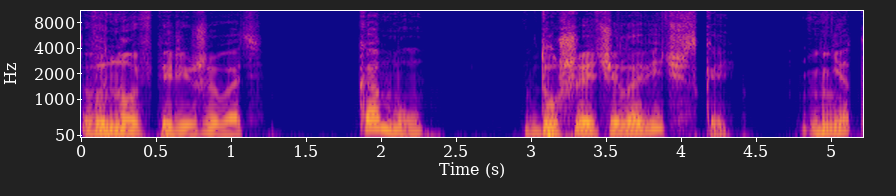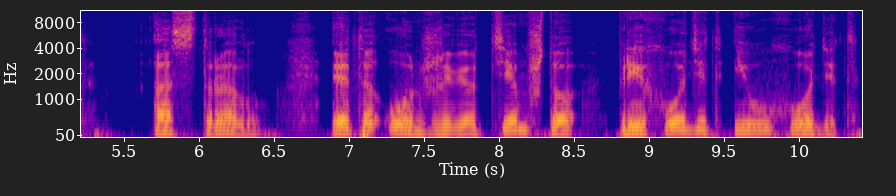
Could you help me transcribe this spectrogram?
вновь переживать. Кому? Душе человеческой? Нет, астралу. Это он живет тем, что приходит и уходит.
